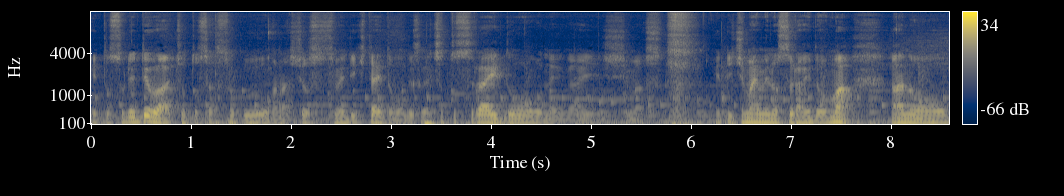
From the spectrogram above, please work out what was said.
えっと、それではちょっと早速お話を進めていきたいと思うんですがちょっとスライドをお願いします、えっと、1枚目のスライド、まあ、あの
